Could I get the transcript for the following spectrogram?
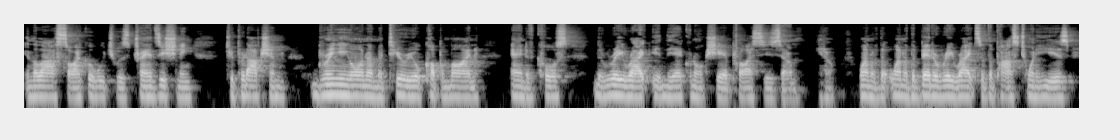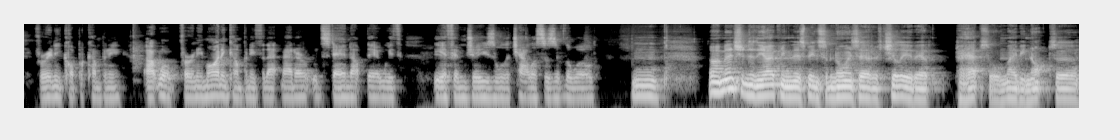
in the last cycle, which was transitioning to production bringing on a material copper mine and of course, the re-rate in the Equinox share price is, um, you know, one of the one of the better re-rates of the past 20 years for any copper company, uh, well, for any mining company for that matter, it would stand up there with the FMGs or the Chalices of the world. Mm. Well, I mentioned in the opening there's been some noise out of Chile about perhaps or maybe not uh,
